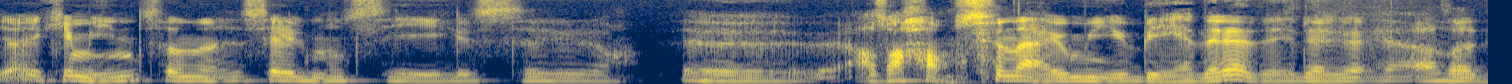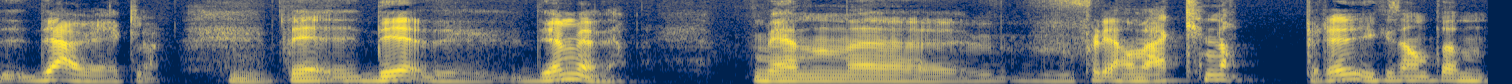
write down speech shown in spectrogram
ja, ikke minst sånne selvmotsigelser og uh, Altså, Hamsun er jo mye bedre, det, det, altså, det er jo helt klart. Mm. Det, det, det, mener jeg. Men uh, fordi han er knappere, ikke sant. Han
